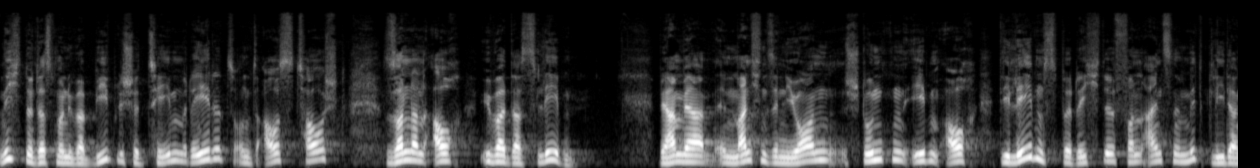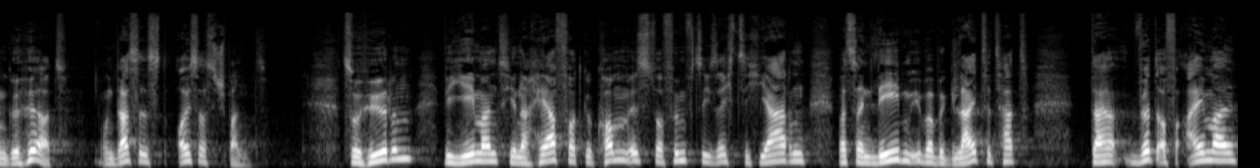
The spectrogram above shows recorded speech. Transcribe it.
Nicht nur, dass man über biblische Themen redet und austauscht, sondern auch über das Leben. Wir haben ja in manchen Seniorenstunden eben auch die Lebensberichte von einzelnen Mitgliedern gehört. Und das ist äußerst spannend. Zu hören, wie jemand hier nach Herford gekommen ist vor 50, 60 Jahren, was sein Leben über begleitet hat, da wird auf einmal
